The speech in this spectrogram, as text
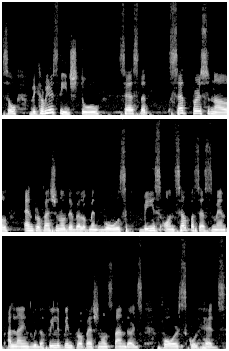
So the career stage two says that set personal and professional development goals based on self-assessment aligned with the Philippine professional standards for school heads.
